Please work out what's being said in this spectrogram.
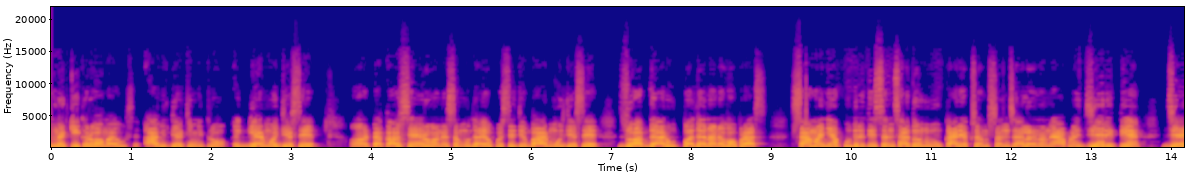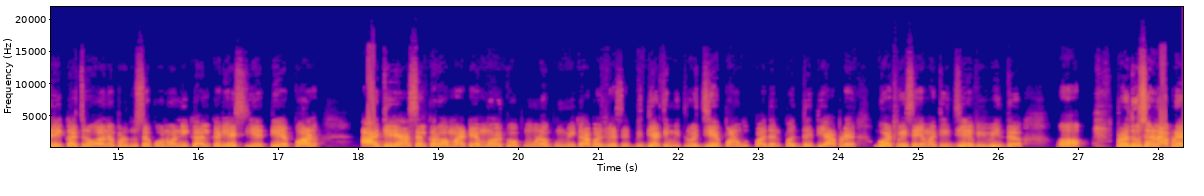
નક્કી કરવામાં આવ્યું છે. આ વિદ્યાર્થી મિત્રો, અગિયારમો જે છે ટકાઉ શહેરો અને સમુદાયો પછી જે બારમું જે છે, જવાબદાર ઉત્પાદન અને વપરાશ. સામાન્ય કુદરતી સંસાધનોનું કાર્યક્ષમ સંચાલન અને આપણે જે રીતે ઝેરી કચરો અને પ્રદૂષકોનો નિકાલ કરીએ છીએ તે પણ આ ધ્યેય હાંસલ કરવા માટે મહત્વપૂર્ણ ભૂમિકા ભજવે છે. વિદ્યાર્થી મિત્રો, જે પણ ઉત્પાદન પદ્ધતિ આપણે ગોઠવી છે, એમાંથી જે વિવિધ પ્રદૂષણ આપણે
